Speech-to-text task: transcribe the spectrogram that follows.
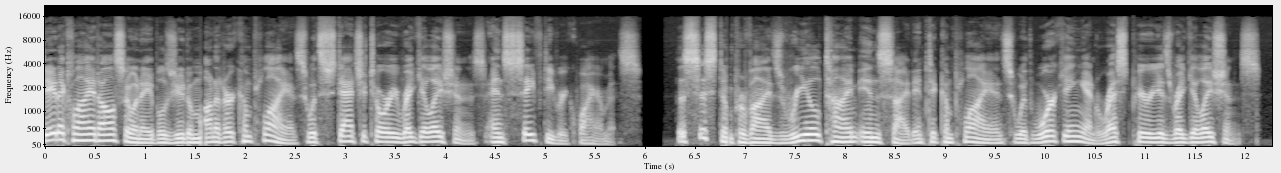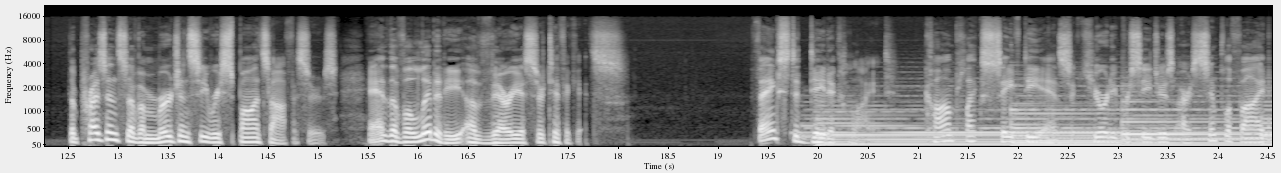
Data Client also enables you to monitor compliance with statutory regulations and safety requirements. The system provides real-time insight into compliance with working and rest periods regulations the presence of emergency response officers, and the validity of various certificates. Thanks to Data Client, complex safety and security procedures are simplified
